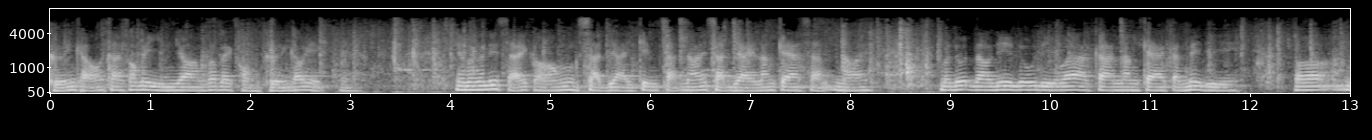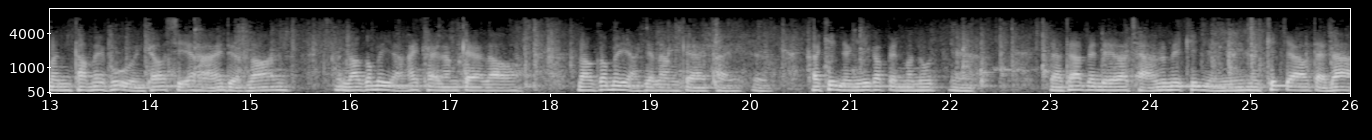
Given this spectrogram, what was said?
ขืนเขา ถ้าเขาไม่ยินยอมก็ไปข่มขืนเขาอีกเนี่ยมันก็นิสัยของสัตว์ใหญ่กินสัตว์น้อยสัตว์ใหญ่รังแกสัตว์น้อย มนุษย์เรานี่รู้ดีว่าการรังแกกันไม่ดี เพราะมันทำให้ผู้อื่นเขาเสียหายเดือดร้อน เราก็ไม่อยากให้ใครรังแกเรา เราก็ไม่อยากจะรังแกใครถ้าคิดอย่างนี้ก็เป็นมนุษย์เนี่ยแต่ถ้าเป็นเดรัจฉานมันไม่คิดอย่างนี้ มันคิดจะเอาแต่ได้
